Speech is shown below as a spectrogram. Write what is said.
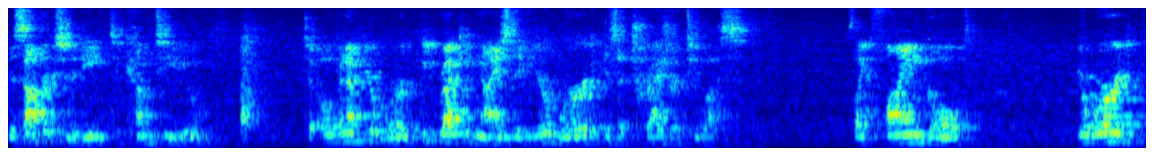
this opportunity to come to you, to open up your word. We recognize that your word is a treasure to us. It's like fine gold. Your word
